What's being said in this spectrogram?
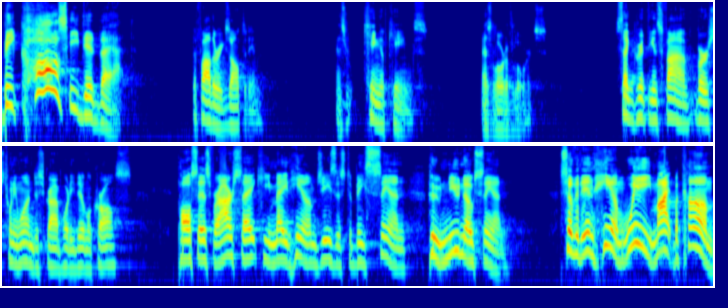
Because he did that, the Father exalted him as King of Kings, as Lord of Lords. 2 Corinthians 5, verse 21, describe what he did on the cross. Paul says, For our sake he made him, Jesus, to be sin who knew no sin so that in him we might become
